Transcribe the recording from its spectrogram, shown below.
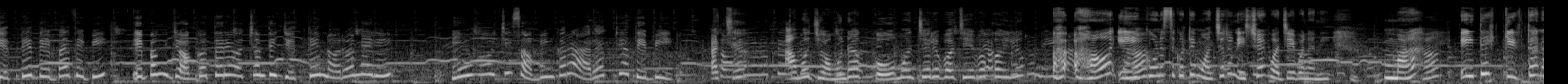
ଯେତେ ଦେବାଦେବୀ ଏବଂ ଜଗତରେ ଅଛନ୍ତି ଯେତେ ନରନାରୀ ମୁଁ ହେଉଛି ସଭିଙ୍କର ଆରାଧ୍ୟ ଦେବୀ ଆଚ୍ଛା आम जमुना को मंचरे बजेइब कहलु हां ए कोन से गोटे मंचरे निश्चय बजेइब नानी मा ए ते कीर्तन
